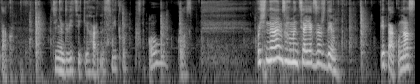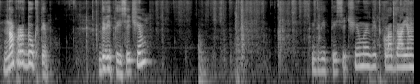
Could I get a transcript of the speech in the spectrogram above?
Так, Тіня, дивіться, яке гарне світло. О, клас. Починаємо з гаманця, як завжди. І так, у нас на продукти 2000. 2000 ми відкладаємо.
